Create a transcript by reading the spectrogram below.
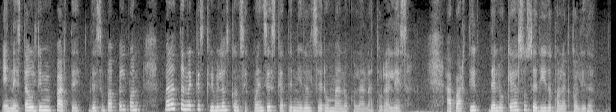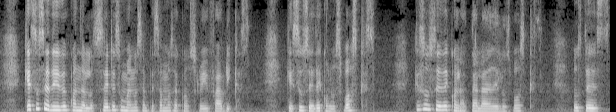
En esta última parte de su papel van a tener que escribir las consecuencias que ha tenido el ser humano con la naturaleza, a partir de lo que ha sucedido con la actualidad. ¿Qué ha sucedido cuando los seres humanos empezamos a construir fábricas? ¿Qué sucede con los bosques? ¿Qué sucede con la tala de los bosques? Ustedes,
